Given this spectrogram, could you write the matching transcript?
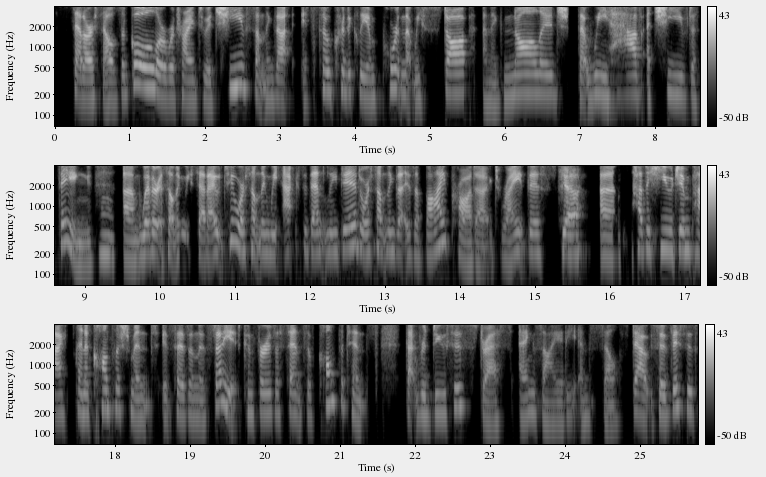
set ourselves a goal or we're trying to achieve something that it's so critically important that we stop and acknowledge that we have achieved a thing Mm. um, whether it's something we set out to or something we accidentally did or something that is a byproduct right this Yeah, um, has a huge impact and accomplishment. It says in the study, it confers a sense of competence that reduces stress, anxiety, and self doubt. So, this is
